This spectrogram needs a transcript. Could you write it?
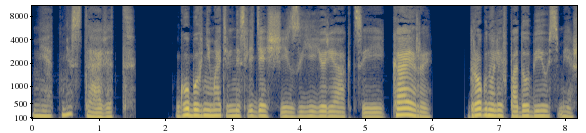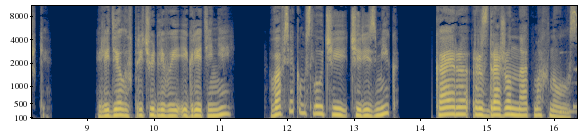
«Нет, не ставят». Губы, внимательно следящие за ее реакцией, Кайры, дрогнули в подобии усмешки. Или дело в причудливой игре теней? Во всяком случае, через миг Кайра раздраженно отмахнулась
